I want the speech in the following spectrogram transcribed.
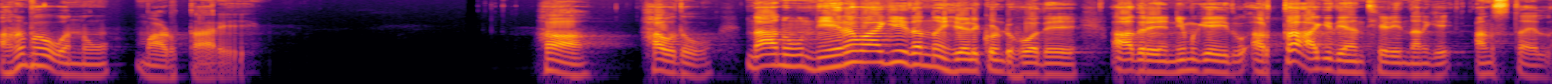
ಅನುಭವವನ್ನು ಮಾಡುತ್ತಾರೆ. ಹಾಂ, ಹೌದು. ನಾನು ನೇರವಾಗಿ ಇದನ್ನು ಹೇಳಿಕೊಂಡು ಹೋದೆ, ಆದರೆ ನಿಮಗೆ ಇದು ಅರ್ಥ ಆಗಿದೆ ಅಂತ ಹೇಳಿ ನನಗೆ ಅನಿಸ್ತಾ ಇಲ್ಲ.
